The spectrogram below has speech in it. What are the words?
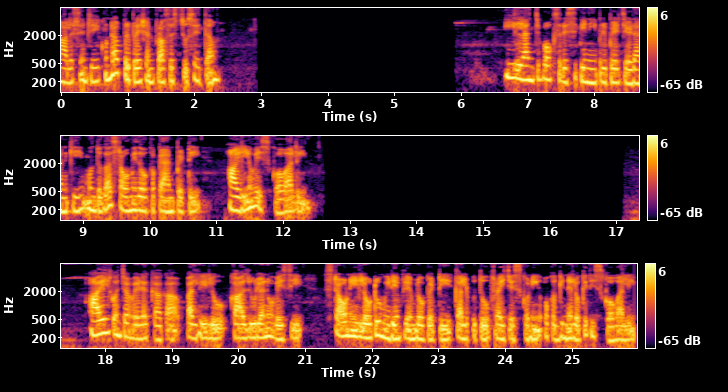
ఆలస్యం చేయకుండా ప్రిపరేషన్ ప్రాసెస్ చూసేద్దాం. ఈ లంచ్ బాక్స్ రెసిపీని ప్రిపేర్ చేయడానికి ముందుగా స్టవ్ మీద ఒక ప్యాన్ పెట్టి ఆయిల్ను వేసుకోవాలి. ఆయిల్ కొంచెం వేడెక్కాక పల్లీలు కాజులను వేసి స్టవ్ని లో టు మీడియం ఫ్లేమ్లో పెట్టి కలుపుతూ ఫ్రై చేసుకొని ఒక గిన్నెలోకి తీసుకోవాలి.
